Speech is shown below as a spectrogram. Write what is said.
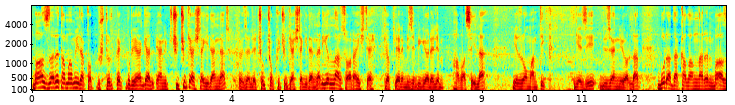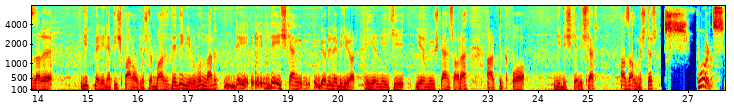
Bazıları tamamıyla kopmuştur. Pek buraya gel yani küçük yaşta gidenler, özellikle çok çok küçük yaşta gidenler yıllar sonra işte köklerimizi bir görelim havasıyla bir romantik gezi düzenliyorlar. Burada kalanların bazıları gitmediğine pişman olmuştur. Bazı dediğim gibi bunlar de- değişken görülebiliyor. 22 23'ten sonra artık o gidiş gelişler azalmıştır. sports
